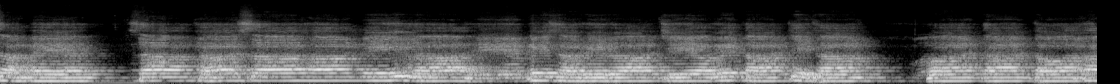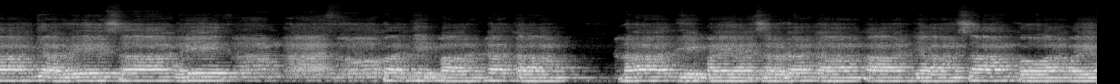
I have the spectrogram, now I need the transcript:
สเมสังฆาสาหังนิยามิสริรันเชีวิตาจิตังวันตันตหังยาริสามิสังฆาโสปฏิปันนตังนาทิเมยสรนังอัญญังสังโฆเมย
